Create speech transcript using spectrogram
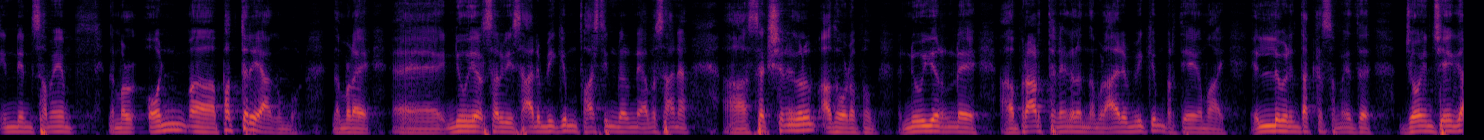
ഇന്ത്യൻ സമയം നമ്മൾ ഒൻ പത്തരയാകുമ്പോൾ നമ്മുടെ ന്യൂ ഇയർ സർവീസ് ആരംഭിക്കും. ഫാസ്റ്റിംഗ് ബറിന്റെ അവസാന സെക്ഷനുകളും അതോടൊപ്പം ന്യൂ ഇയറിന്റെ പ്രാർത്ഥനകളും നമ്മൾ ആരംഭിക്കും. പ്രത്യേകമായി എല്ലാവരും തക്ക സമയത്ത് ജോയിൻ ചെയ്യുക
